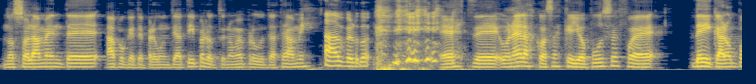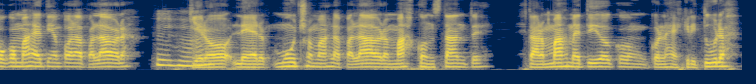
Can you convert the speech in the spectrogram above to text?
no solamente... Ah, porque te pregunté a ti, pero tú no me preguntaste a mí. Ah, perdón. Este, una de las cosas que yo puse fue dedicar un poco más de tiempo a la palabra. Quiero leer mucho más la palabra, más constante, estar más metido con, con las escrituras,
